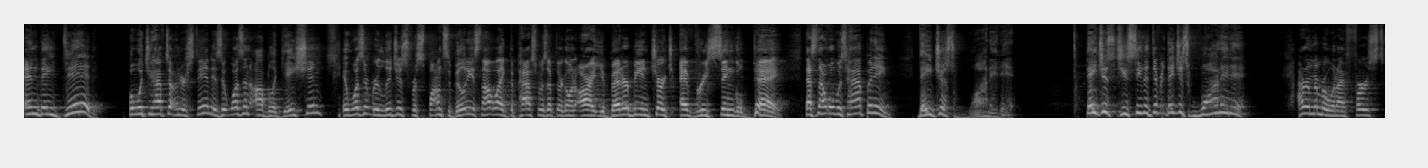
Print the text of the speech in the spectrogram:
And they did. But what you have to understand is it wasn't obligation, it wasn't religious responsibility. It's not like the pastor was up there going, All right, you better be in church every single day. That's not what was happening. They just wanted it. They just, you see the difference? They just wanted it. I remember when I first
